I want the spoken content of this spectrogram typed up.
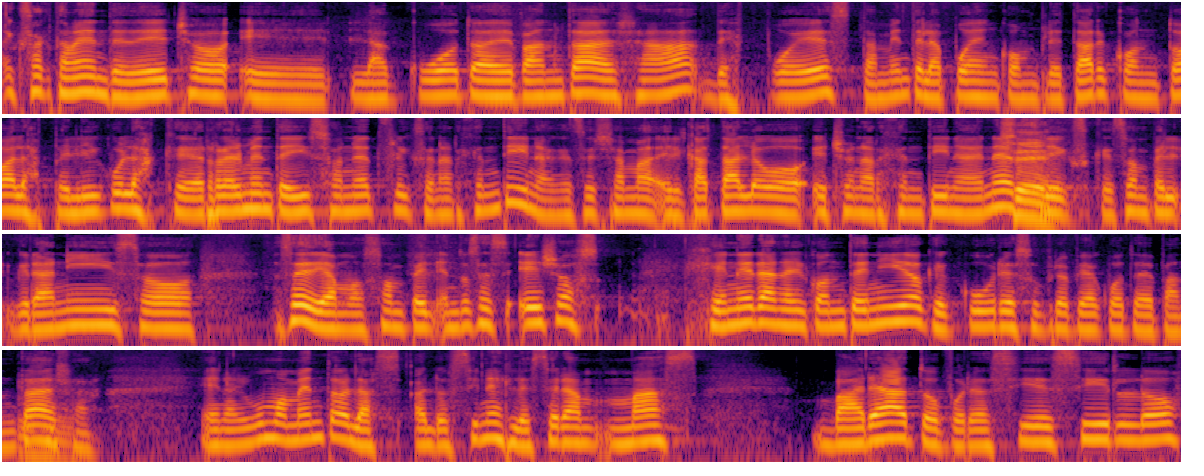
Exactamente, de hecho eh, la cuota de pantalla después también te la pueden completar con todas las películas que realmente hizo Netflix en Argentina, que se llama el catálogo hecho en Argentina de Netflix, que son granizo, no sé, digamos, son entonces ellos generan el contenido que cubre su propia cuota de pantalla en algún momento a los cines les era más barato, por así decirlo,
